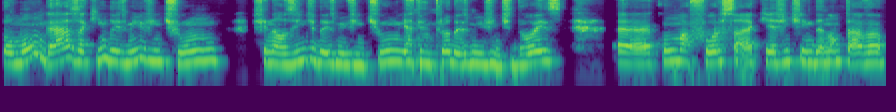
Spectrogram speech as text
tomou um gás aqui em 2021, finalzinho de 2021 e adentrou 2022 é, com uma força que a gente ainda não estava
